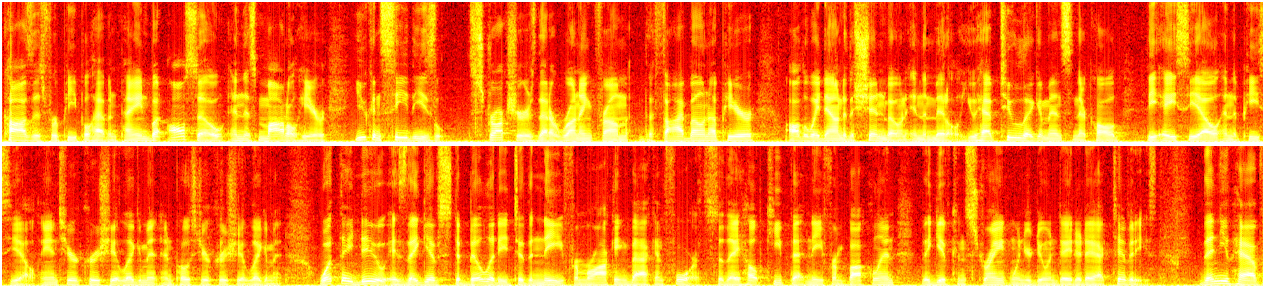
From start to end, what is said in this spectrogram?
causes for people having pain. But also in this model here, you can see these structures that are running from the thigh bone up here all the way down to the shin bone in the middle. You have two ligaments and they're called the ACL and the PCL, anterior cruciate ligament and posterior cruciate ligament. What they do is they give stability to the knee from rocking back and forth. So they help keep that knee from buckling. They give constraint when you're doing day-to-day -day activities. Then you have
